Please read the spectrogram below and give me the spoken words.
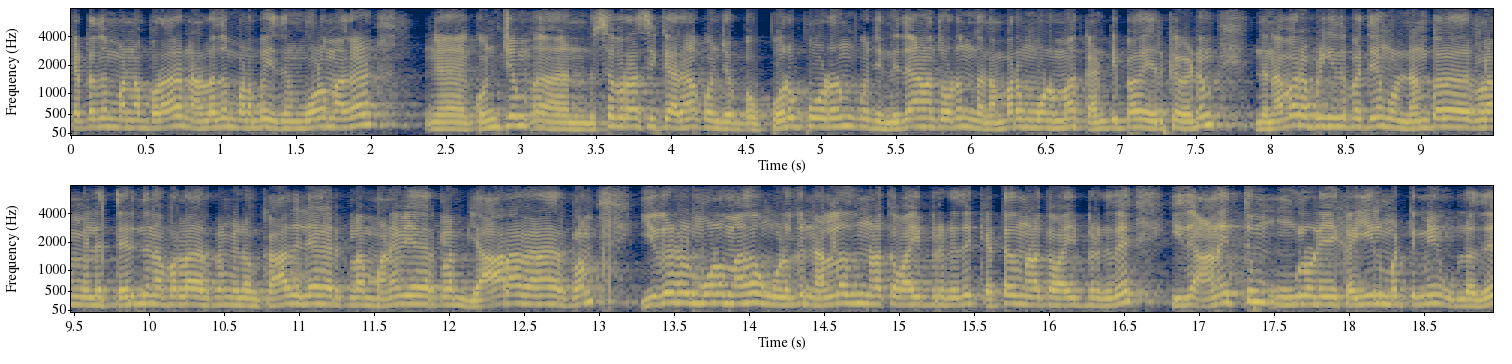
கெட்டதும் பண்ண போகிறார் நல்லதும் பண்ண போய் இதன் மூலமாக கொஞ்சம் அஹ், ரிஷபராசிக்காரங்க கொஞ்சம் பொ- பொறுப்போடும் கொஞ்சம் நிதானத்தோடும் இந்த நபர் மூலமாக கண்டிப்பாக இருக்க வேண்டும். இந்த நபர் அப்படிங்கிறது பார்த்தீங்கன்னா உங்கள் நண்பராக இருக்கலாம் இல்லை தெரிந்த நபராக இருக்கலாம் இல்லை காதலியாக இருக்கலாம் மனைவியாக இருக்கலாம் யாராக வேணா இருக்கலாம் இவர்கள் மூலமாக உங்களுக்கு நல்லதும் நடக்க வாய்ப்பு இருக்குது கெட்டதும் நடக்க வாய்ப்பு இருக்குது. இது அனைத்தும் உங்களுடைய கையில் மட்டுமே உள்ளது.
